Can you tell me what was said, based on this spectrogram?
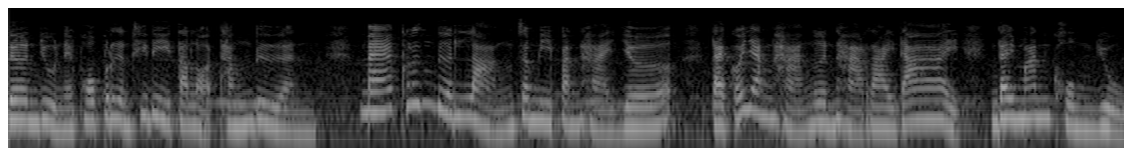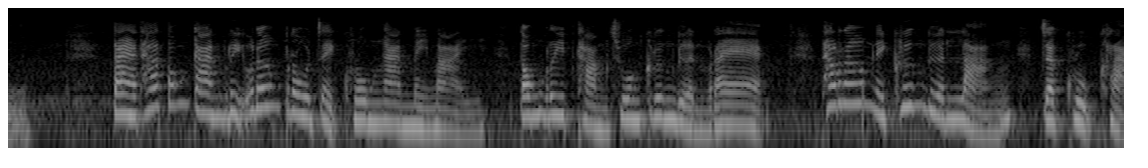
เดินอยู่ในภพเรือนที่ดีตลอดทั้งเดือน แม้ครึ่งเดือนหลังจะมีปัญหาเยอะ แต่ก็ยังหาเงินหารายได้ ได้มั่นคงอยู่ แต่ถ้าต้องการริเริ่มโปรเจกต์โครงงานใหม่ ๆ ต้องรีบทำช่วงครึ่งเดือนแรก ถ้าเริ่มในครึ่งเดือนหลังจะขรุขระ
